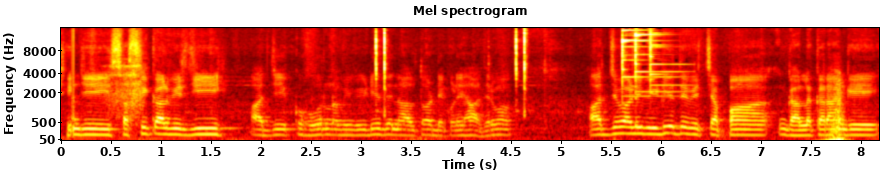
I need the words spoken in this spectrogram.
ਠੀਕ ਜੀ, ਸਤਿ ਸ੍ਰੀ ਅਕਾਲ ਵੀਰ ਜੀ। ਅੱਜ ਇੱਕ ਹੋਰ ਨਵੀਂ ਵੀਡੀਓ ਦੇ ਨਾਲ ਤੁਹਾਡੇ ਕੋਲੇ ਹਾਜ਼ਰ ਹਾਂ। ਅੱਜ ਵਾਲੀ ਵੀਡੀਓ ਦੇ ਵਿੱਚ ਆਪਾਂ ਗੱਲ ਕਰਾਂਗੇ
